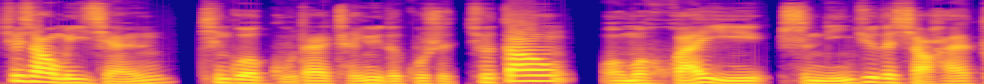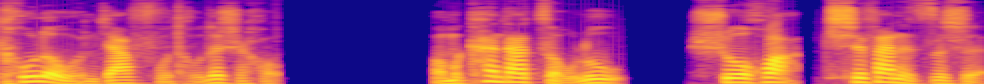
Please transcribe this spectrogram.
就像我们以前听过古代成语的故事，就当我们怀疑是邻居的小孩偷了我们家斧头的时候，我们看他走路、说话、吃饭的姿势，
